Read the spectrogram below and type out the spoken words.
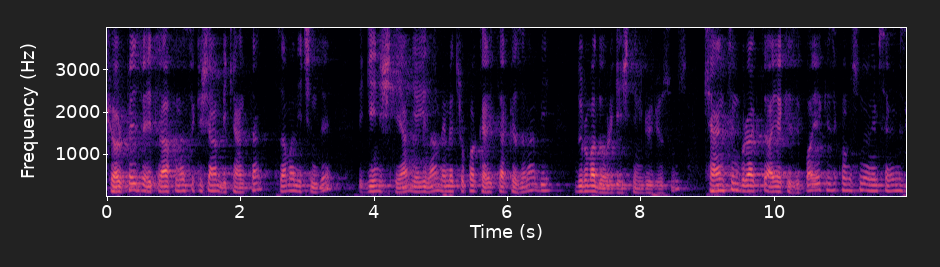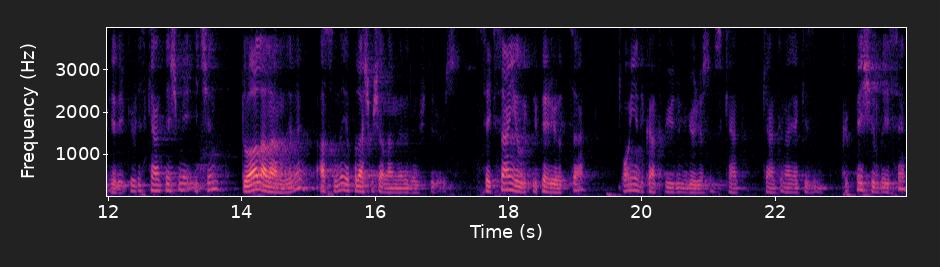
körfez ve etrafına sıkışan bir kentten zaman içinde genişleyen, yayılan ve metropol karakter kazanan bir duruma doğru geçtiğini görüyorsunuz. Kentin bıraktığı ayak izi, bu ayak izi konusunu önemsememiz gerekiyor. Biz kentleşme için doğal alanları aslında yapılaşmış alanlara dönüştürüyoruz. 80 yıllık bir periyotta 17 kat büyüdüğünü görüyorsunuz kent, kentin ayak izinin. 45 yılda ise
